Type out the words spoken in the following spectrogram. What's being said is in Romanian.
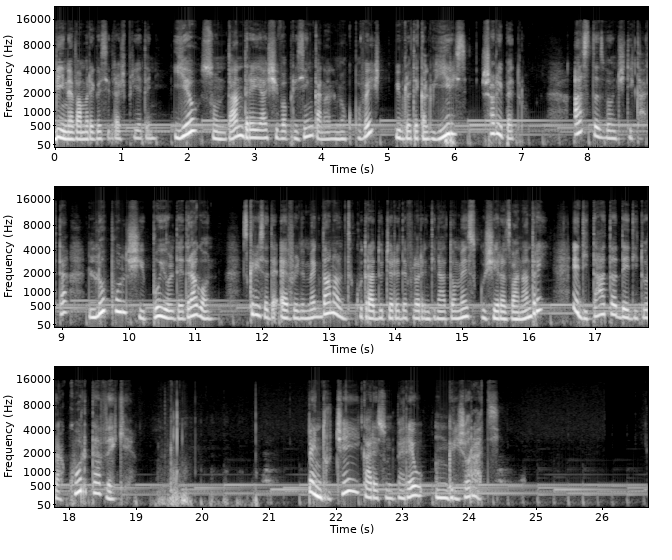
Bine v-am regăsit, dragi prieteni! Eu sunt Andreea și vă prezint canalul meu cu povești, Biblioteca lui Iris și a lui Petru. Astăzi vom citi cartea Lupul și puiul de dragon, scrisă de Avril MacDonald cu traducere de Florentina Tomescu și Răzvan Andrei, editată de editura Curtea Veche. Pentru cei care sunt mereu îngrijorați.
